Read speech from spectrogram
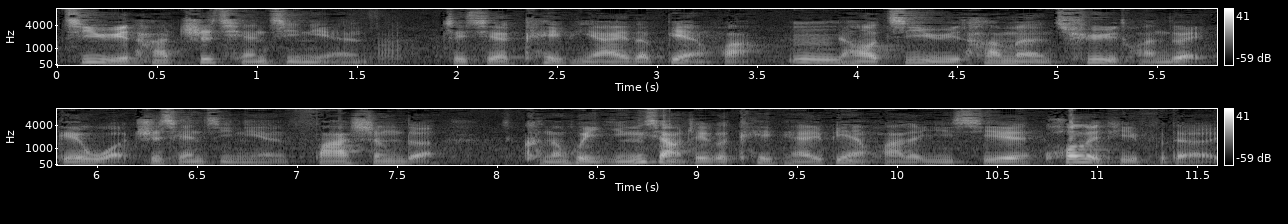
基于他之前几年这些 KPI 的变化，嗯然后基于他们区域团队给我之前几年发生的可能会影响这个 KPI 变化的一些 qualitative 的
